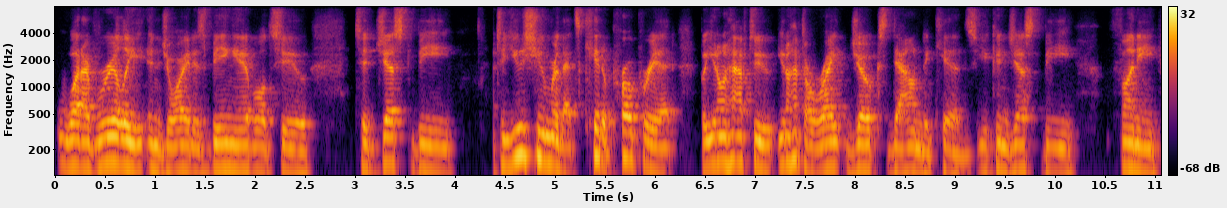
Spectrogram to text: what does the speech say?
what i've really enjoyed is being able to to just be to use humor that's kid appropriate but you don't have to you don't have to write jokes down to kids you can just be funny.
